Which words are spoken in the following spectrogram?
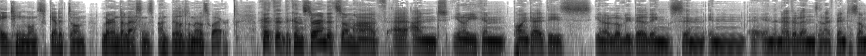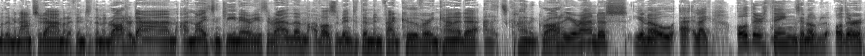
18 months, get it done, learn the lessons and build them elsewhere. Because the, the concern that some have, uh, and, you know, you can point out these, you know, lovely buildings in, in, in the Netherlands and I've been to some of them in Amsterdam and I've been to them in Rotterdam and nice and clean areas around them. I've also been to them in Vancouver in Canada and it's kind of grotty around it, you know, uh, like other things and other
